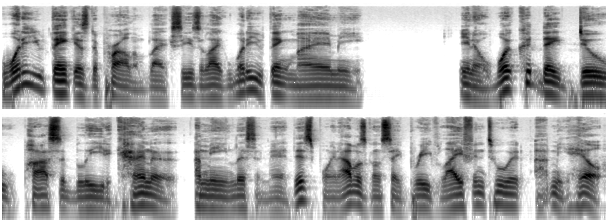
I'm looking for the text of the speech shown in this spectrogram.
what do you think is the problem, Black Caesar? Like, what do you think Miami, you know, what could they do possibly to kind of, I mean, listen, man, at this point, I was going to say breathe life into it. I mean, hell,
